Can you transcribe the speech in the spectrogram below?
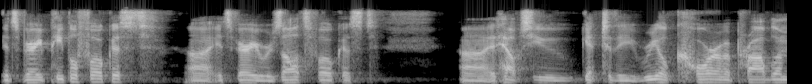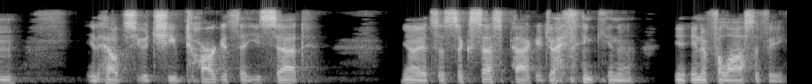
It's very people focused. Uh, it's very results focused. Uh, it helps you get to the real core of a problem. It helps you achieve targets that you set. You know, it's a success package, I think, in a in a philosophy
